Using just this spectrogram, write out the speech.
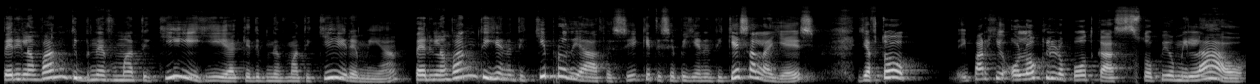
περιλαμβάνουν την πνευματική υγεία και την πνευματική ηρεμία, περιλαμβάνουν τη γενετική προδιάθεση και τις επιγενετικές αλλαγές, γι' αυτό Υπάρχει ολόκληρο podcast στο οποίο μιλάω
